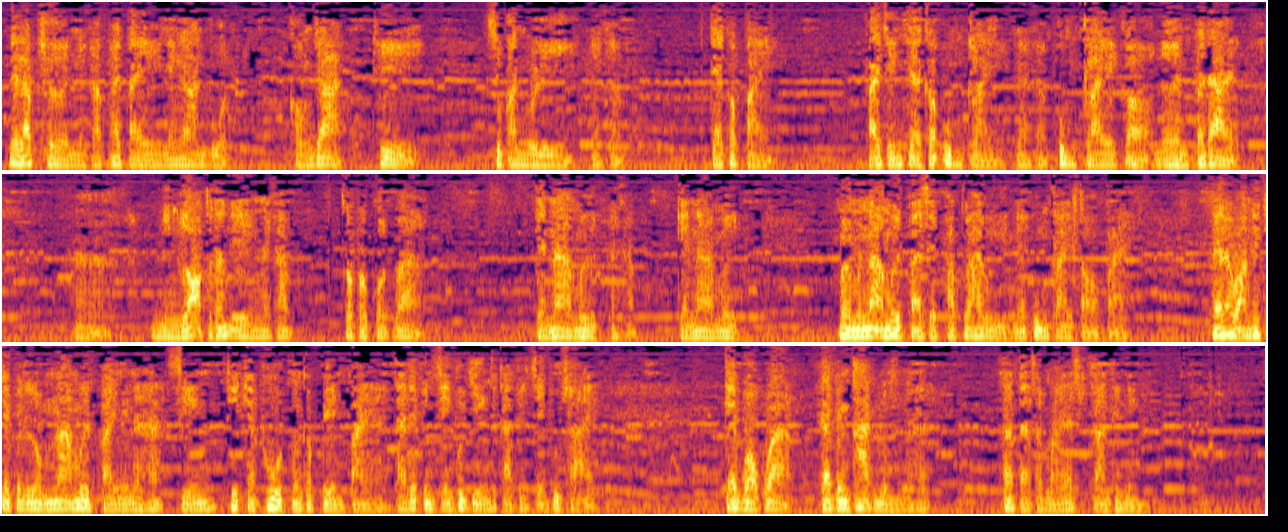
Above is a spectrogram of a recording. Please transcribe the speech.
ได้รับเชิญนะครับ ให้ไปในงานบวชของญาติที่สุพรรณบุรีนะครับ แกก็ไป ไปถึงแกก็อุ้มไกลนะครับ อุ้มไกลก็เดินไปได้ หนึ่งรอบเท่านั้นเองนะครับ ก็ปรากฏว่า แกหน้ามืดนะครับ แกหน้ามืด เมื่อมันหน้ามืดไปเสร็จพับก็ให้คนอื่นเนี่ยอุ้มไกลต่อไป ในระหว่างที่แกเป็นลมหน้ามืดไปนี่นะฮะเสียงที่แกพูดมันก็เปลี่ยนไปแต่ได้เป็นเสียงผู้หญิงที่กลายเป็นเสียงผู้ชาย แกบอกว่าแกเป็นทาสหนุ่มนะฮะตั้งแต่สมัยรัชกาลที่หนึ่ง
